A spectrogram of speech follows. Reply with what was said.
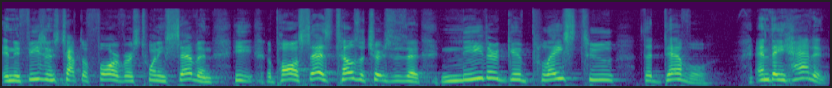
In Ephesians chapter 4, verse 27, he, Paul says, tells the churches that neither give place to the devil. And they hadn't.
